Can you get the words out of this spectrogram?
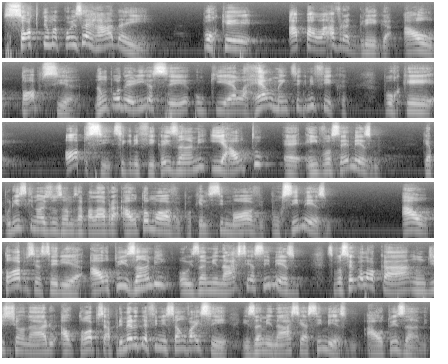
Só que tem uma coisa errada aí. Porque a palavra grega autópsia não poderia ser o que ela realmente significa. Porque ópsi significa exame e auto é em você mesmo. Que é por isso que nós usamos a palavra automóvel, porque ele se move por si mesmo. A autópsia seria autoexame ou examinar-se a si mesmo. Se você colocar num dicionário autópsia, a primeira definição vai ser examinar-se a si mesmo, autoexame.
